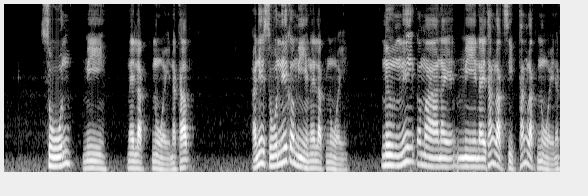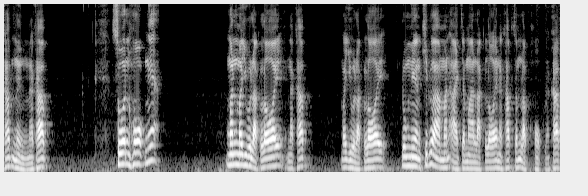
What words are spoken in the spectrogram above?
4 0 มีในหลักหน่วยนะครับ อันนี้ศูนย์นี้ก็มีในหลักหน่วยหนึ่งนี้ก็มาในมีในทั้งหลักสิบทั้งหลักหน่วยนะครับหนึ่งนะครับ ส่วนหกเนี้ย มันมาอยู่หลักร้อยนะครับ มาอยู่หลักร้อย ลุงเนียงคิดว่ามันอาจจะมาหลักร้อยนะครับสำหรับหกนะครับ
